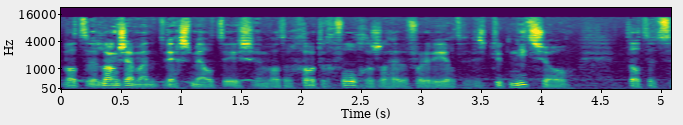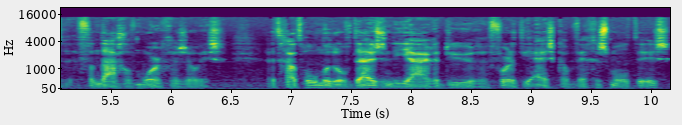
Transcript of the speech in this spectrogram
Wat langzaam aan het wegsmelten is en wat een grote gevolgen zal hebben voor de wereld. Het is natuurlijk niet zo dat het vandaag of morgen zo is. Het gaat honderden of duizenden jaren duren voordat die ijskap weggesmolten is.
